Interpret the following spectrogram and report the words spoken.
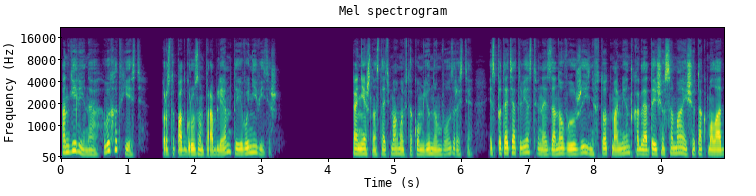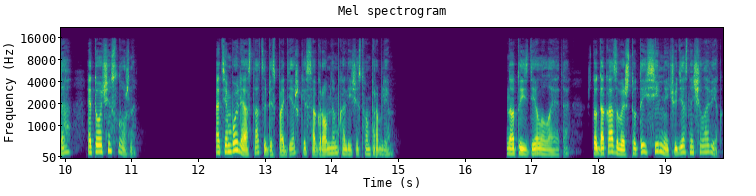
Ангелина, выход есть. Просто под грузом проблем ты его не видишь. Конечно, стать мамой в таком юном возрасте, испытать ответственность за новую жизнь в тот момент, когда ты еще сама еще так молода, это очень сложно. А тем более остаться без поддержки с огромным количеством проблем. Но ты сделала это, что доказывает, что ты сильный, чудесный человек.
